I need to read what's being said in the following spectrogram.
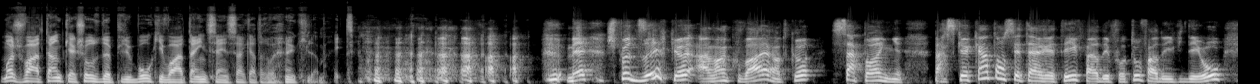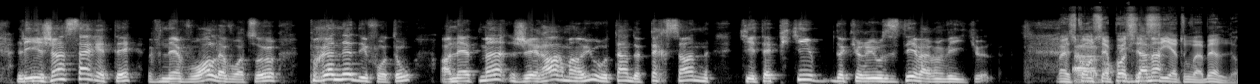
moi, je vais attendre quelque chose de plus beau qui va atteindre 581 km. Mais je peux te dire qu'à Vancouver, en tout cas, ça pogne. Parce que quand on s'est arrêté faire des photos, faire des vidéos, les gens s'arrêtaient, venaient voir la voiture, prenaient des photos. Honnêtement, j'ai rarement eu autant de personnes qui étaient piquées de curiosité vers un véhicule. Ben, ce qu'on ne Euh, sait bon, pas, c'est si elle trouve belle, là.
